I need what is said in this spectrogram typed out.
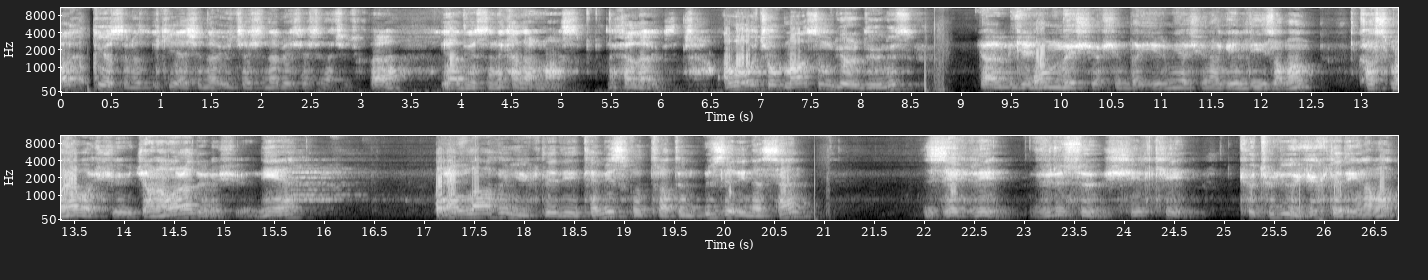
Bakıyorsunuz 2 yaşında, 3 yaşında, 5 yaşında çocuklara. Ya diyorsun ne kadar masum. Ne kadar güzel. Ama o çok masum gördüğünüz Gelmeyecek. 15 yaşında, 20 yaşına geldiği zaman kasmaya başlıyor, canavara dönüşüyor. Niye? Allah'ın yüklediği temiz fıtratın üzerine sen zehri, virüsü, şirki, kötülüğü yüklediğin zaman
